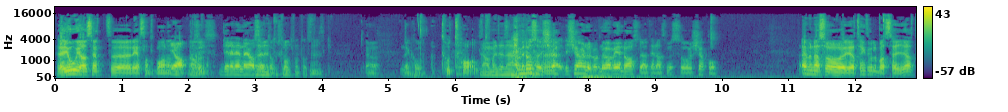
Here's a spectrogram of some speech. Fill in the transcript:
Ja, jo, jag har sett uh, Resan till månen. Ja, precis. Det är den enda jag har den är sett också. totalt fantastisk. Ja, det är cool. Totalt. Ja men den Ja är... men då så, kör, kör nu då. Nu har vi ändå avslöjat det Rasmus, så kör på. Nej men alltså, jag tänkte väl bara säga att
